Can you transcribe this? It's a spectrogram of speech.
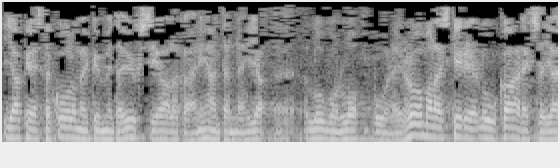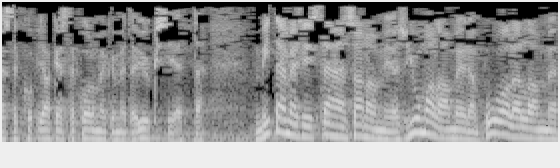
jakeesta 31 alkaen ihan tänne ja, luvun loppuun. Eli roomalaiskirje luku 8 jakeesta 31, että mitä me siis tähän sanomme, jos Jumala on meidän puolellamme,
